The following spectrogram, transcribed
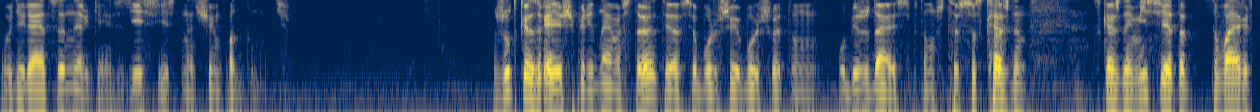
выделяется энергия. Здесь есть над чем подумать. Жуткое зрелище перед нами встает, я все больше и больше в этом убеждаюсь, потому что все с каждым, с каждой миссией эта тварь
